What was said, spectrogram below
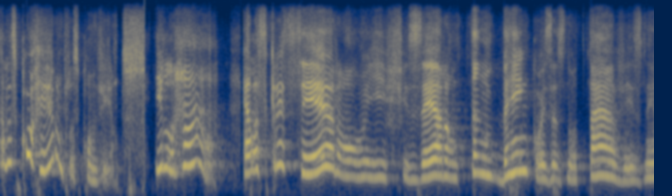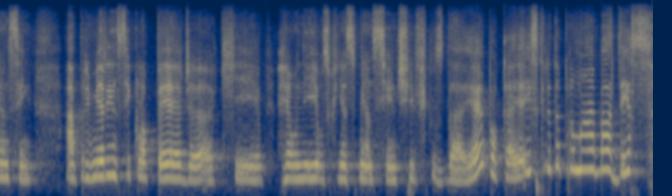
elas correram para os conventos. E lá elas cresceram e fizeram também coisas notáveis, né? Assim, a primeira enciclopédia que reunia os conhecimentos científicos da época é escrita por uma abadesa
